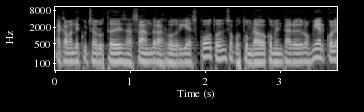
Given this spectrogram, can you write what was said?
Acaban de escuchar ustedes a Sandra Rodríguez Coto en su acostumbrado comentario de los miércoles.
